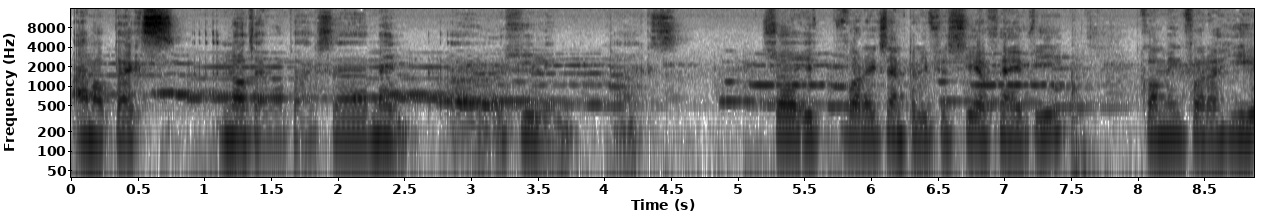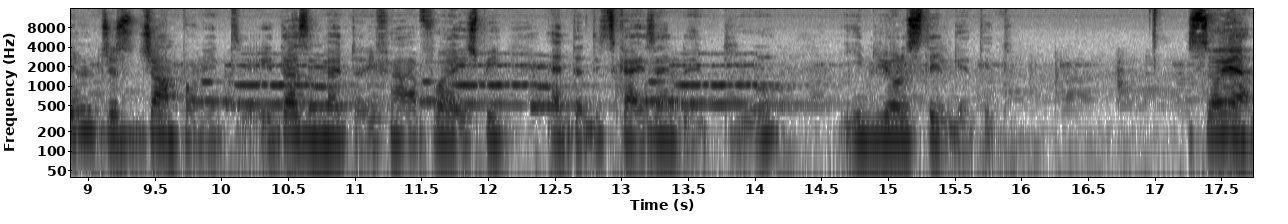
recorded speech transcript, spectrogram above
ammo packs not ammo packs uh, med uh, healing packs. So if for example if you see a heavy coming for a heal just jump on it. It doesn't matter if you have full HP at the disguise ended you you'll still get it. So yeah.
